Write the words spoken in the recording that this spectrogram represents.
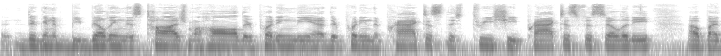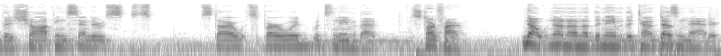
They're going to be building this Taj Mahal. They're putting the uh, they're putting the practice the three sheet practice facility out by the shopping center. Star Sparwood. What's the name of that? Starfire. No, no, no, no. The name of the town doesn't matter.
